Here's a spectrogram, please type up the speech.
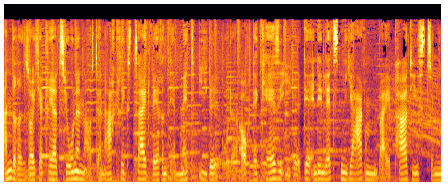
Andere solcher Kreationen aus der Nachkriegszeit wären der Mettigel oder auch der Käseigel, der in den letzten Jahren bei Partys zum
